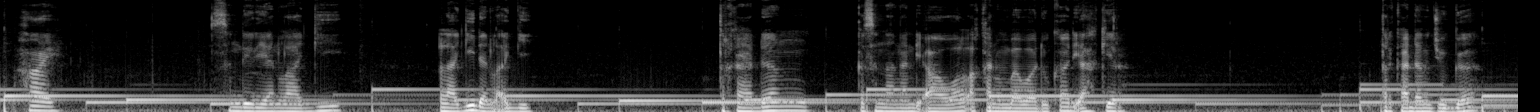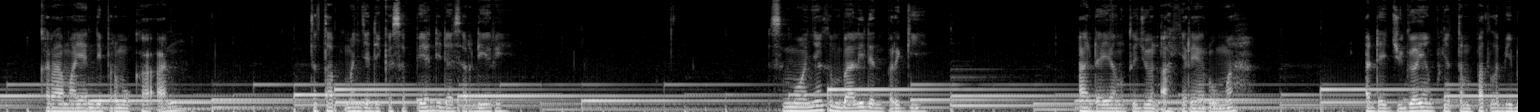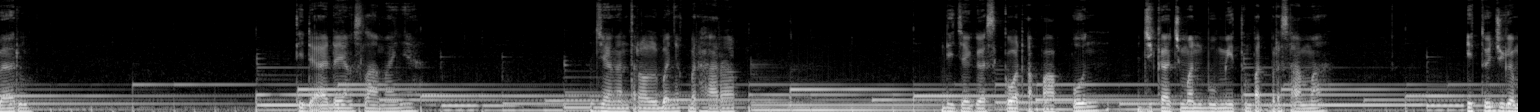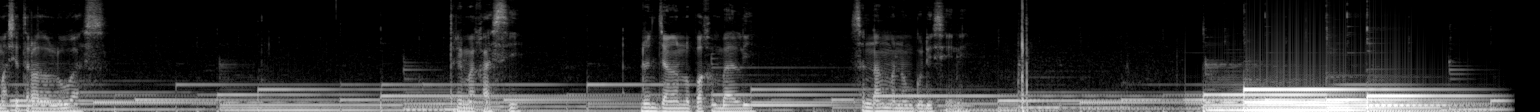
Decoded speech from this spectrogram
Hai, sendirian lagi, lagi dan lagi. Terkadang kesenangan di awal akan membawa duka di akhir. Terkadang juga keramaian di permukaan tetap menjadi kesepian di dasar diri. Semuanya kembali dan pergi. Ada yang tujuan akhirnya rumah, ada juga yang punya tempat lebih baru. Tidak ada yang selamanya. Jangan terlalu banyak berharap. Dijaga sekuat apa pun, jika cuma bumi tempat bersama, itu juga masih terlalu luas. Terima kasih, dan jangan lupa kembali. Senang menunggu di sini.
